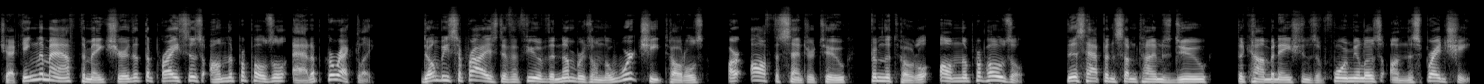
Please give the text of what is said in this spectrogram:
checking the math to make sure that the prices on the proposal add up correctly. Don't be surprised if a few of the numbers on the worksheet totals are off a cent or two from the total on the proposal. This happens sometimes due to combinations of formulas on the spreadsheet.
